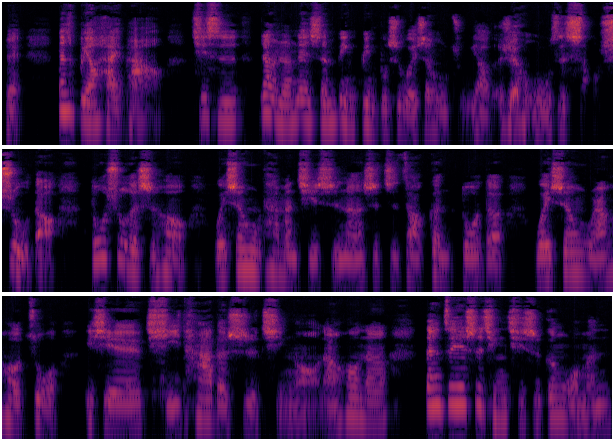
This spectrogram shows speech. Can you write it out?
对。但是不要害怕哦，其实让人类生病并不是微生物主要的任务，是少数的。多数的时候，微生物它们其实呢是制造更多的微生物，然后做一些其他的事情哦。然后呢，但这些事情其实跟我们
